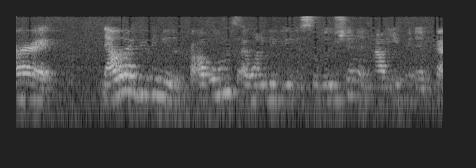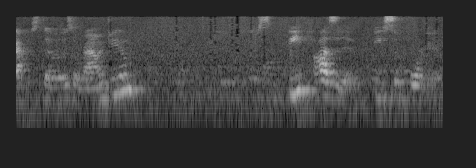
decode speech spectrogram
All right. Now that I've given you the problems, I want to give you the solution and how you can impact those around you. Just be positive, be supportive.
